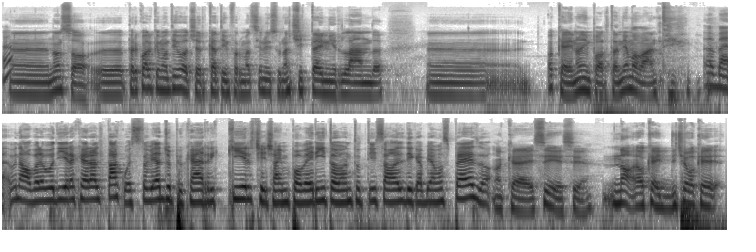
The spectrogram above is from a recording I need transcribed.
Eh? Eh, non so, eh, per qualche motivo ho cercato informazioni su una città in Irlanda. Eh, ok, non importa, andiamo avanti. Vabbè, no, volevo dire che in realtà questo viaggio più che arricchirci ci ha impoverito con tutti i soldi che abbiamo speso. Ok, sì, sì. No, ok, dicevo che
